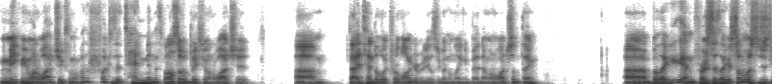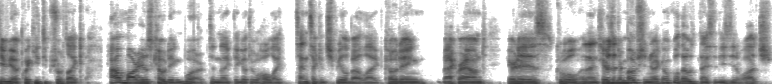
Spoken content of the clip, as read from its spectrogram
make me want to watch it. Cause I'm like, why the fuck is it ten minutes? But also it makes me want to watch it. Um, I tend to look for longer videos like when I'm laying in bed and I want to watch something. Uh, but like again, versus like if someone was to just give you a quick YouTube short like how Mario's coding worked, and like they go through a whole like 10 second spiel about like coding, background, here it is, cool, and then here's an emotion. You're like, oh cool, that was nice and easy to watch.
